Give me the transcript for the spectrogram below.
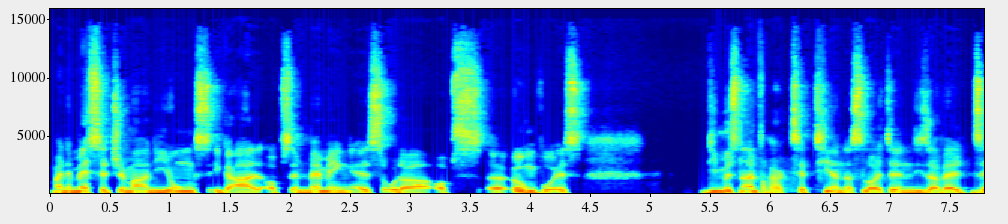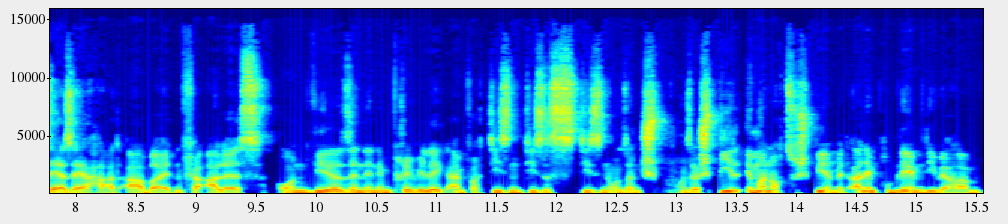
meine Message immer an die Jungs, egal ob es in Memming ist oder ob es äh, irgendwo ist. Die müssen einfach akzeptieren, dass Leute in dieser Welt sehr, sehr hart arbeiten für alles. Und wir sind in dem Privileg, einfach diesen, dieses, diesen, unseren, unser Spiel immer noch zu spielen mit all den Problemen, die wir haben.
